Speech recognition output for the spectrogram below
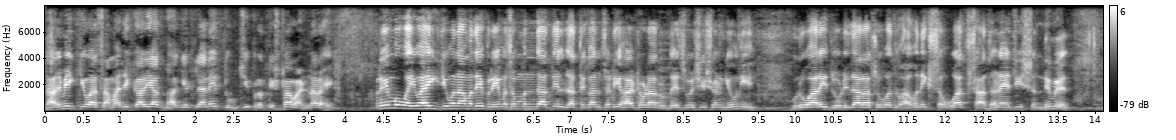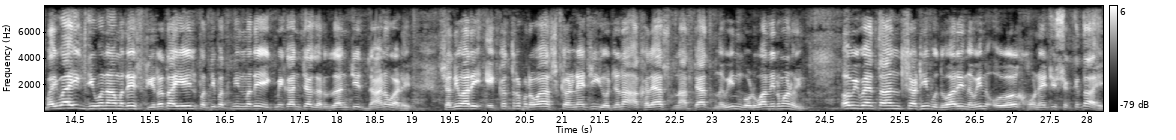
धार्मिक किंवा सामाजिक कार्यात भाग घेतल्याने तुमची प्रतिष्ठा वाढणार आहे. प्रेम व वैवाहिक जीवनामध्ये प्रेमसंबंधातील जातकांसाठी हा आठवडा हृदयस्पर्शी क्षण घेऊन येईल. गुरुवारी जोडीदारासोबत भावनिक संवाद साधण्याची संधी मिळेल. वैवाहिक जीवनामध्ये स्थिरता येईल पतीपत्नींमध्ये एकमेकांच्या गरजांची जाण वाढेल. शनिवारी एकत्र प्रवास करण्याची योजना आखल्यास नात्यात नवीन गोडवा निर्माण होईल. अविवाहितांसाठी बुधवारी नवीन ओळख होण्याची शक्यता आहे.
